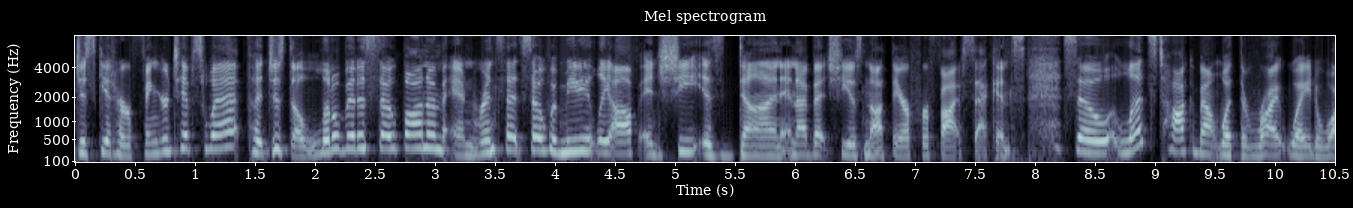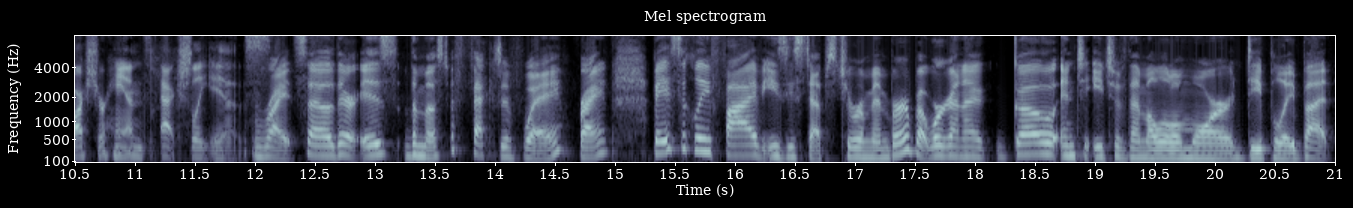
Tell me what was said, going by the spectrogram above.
just get her fingertips wet, put just a little bit of soap on them and rinse that soap immediately off and she is done. And I bet she is not there for five seconds. So let's talk about what the right way to wash your hands actually is. Right. So there is the most effective way, right? Basically, five easy steps to remember, but we're going to go into each of them a little more deeply. But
